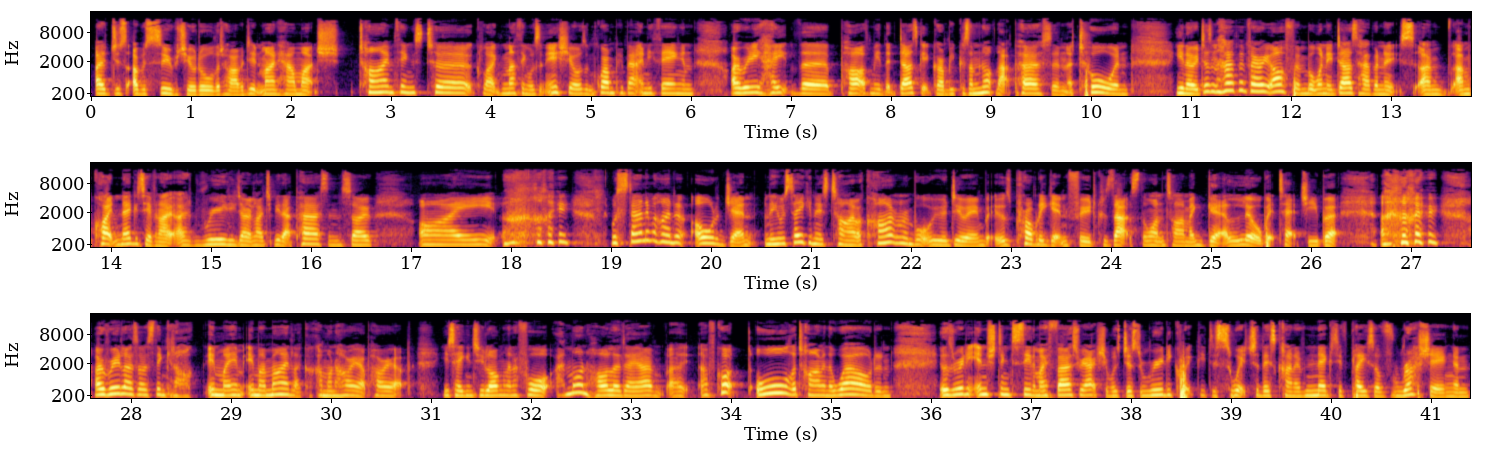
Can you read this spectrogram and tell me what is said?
I just I was super chilled all the time. I didn't mind how much time things took. Like nothing was an issue. I wasn't grumpy about anything. And I really hate the part of me that does get grumpy because I'm not that person at all. And you know, it doesn't happen very often, but when it does happen, it's I'm I'm quite negative, and I, I really don't like to be that person. So I, I was standing behind an older gent and he was taking his time. I can't remember what we were doing, but it was probably getting food because that's the one time I get a little bit tetchy. But I, I realised I was thinking, oh, in my in my mind, like, oh, come on, hurry up, hurry up, you're taking too long. And then I thought, I'm on holiday. I've I, I've got all the time in the world, and it was really interesting to see that my first reaction was just really quickly to switch to this kind of negative place of rushing and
